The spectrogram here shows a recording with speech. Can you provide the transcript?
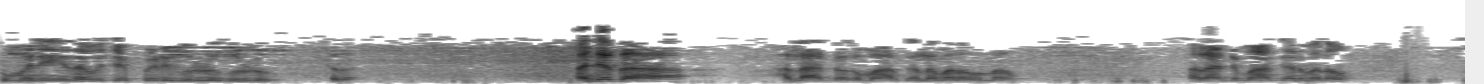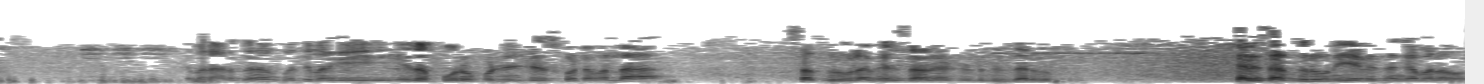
కుంభనీధవు చెప్పాడు గురుడు గురుడు కదా? అంచేత అలాంటి ఒక మార్గంలో మనం ఉన్నాం. అలాంటి మార్గాన్ని మనం మన అనుగ్రహం కొద్ది మనకి ఏదో పూర్వపుణ్యం చేసుకోవటం వల్ల సద్గురువు లభించడం అనేటువంటిది జరుగుతుంది. కానీ సద్గురువుని ఏ విధంగా మనం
